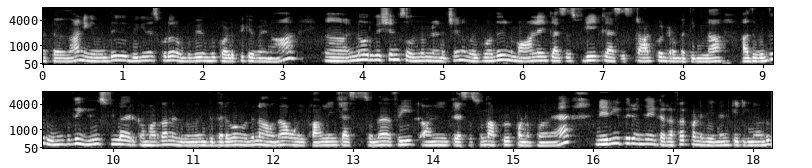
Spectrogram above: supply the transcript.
மெத்தட் தான். நீங்கள் வந்து பிகினர்ஸ் கூட ரொம்பவே வந்து குழப்பிக்க வேணாம். இன்னொரு விஷயம் சொல்லணும்னு நினச்சேன். நம்ம இப்போ வந்து நம்ம online classes free classes start பண்ணுறோம் பார்த்தீங்களா அது வந்து ரொம்பவே யூஸ்ஃபுல்லாக இருக்க மாதிரி தான் நான் இந்த- தடவை வந்து நான் வந்து அவங்களுக்கு ஆன்லைன் கிளாஸஸ் வந்து ஃப்ரீ ஆன்லைன் கிளாஸஸ் வந்து அப்லோட் பண்ண போகிறேன் நிறைய பேர் வந்து என்கிட்ட ரெஃபர் பண்ணது என்னன்னு கேட்டிங்கன்னா வந்து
